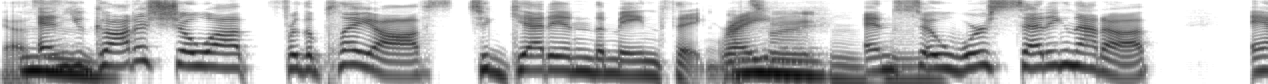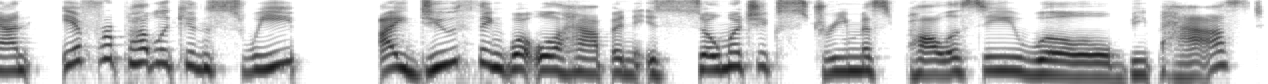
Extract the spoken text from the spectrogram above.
yes. And you Mm. got to show up for the playoffs to get in the main thing, right? That's right. And Mhm. so we're setting that up. And if Republicans sweep, I do think what will happen is so much extremist policy will be passed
